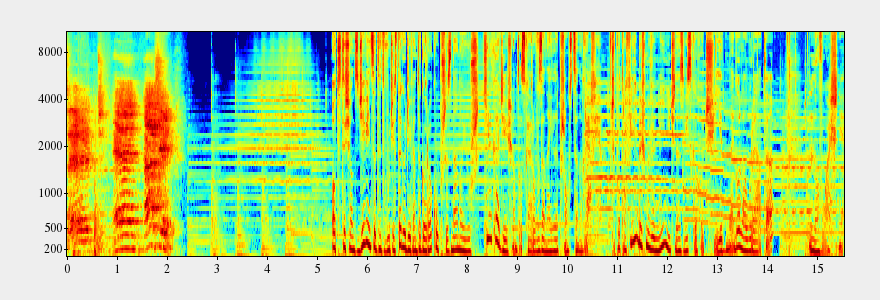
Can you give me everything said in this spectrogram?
Set and action! Od 1929 roku przyznano już kilkadziesiąt Oscarów za najlepszą scenografię. Czy potrafilibyśmy wymienić nazwisko choć jednego laureata? No właśnie.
